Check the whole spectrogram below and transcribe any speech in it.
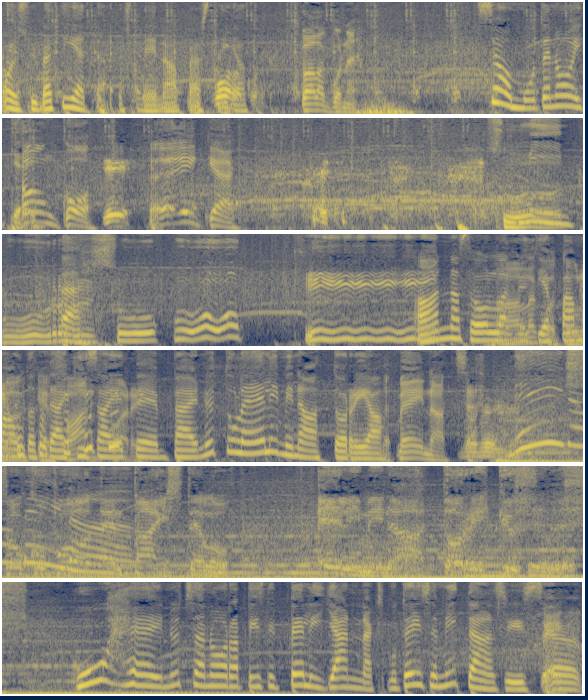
Olisi hyvä tietää, jos meinaa päästä Valkoinen. jatkoon. Valkoinen. Se on muuten oikein. Onko? Eh. Eikä. Niinpä. Anna olla nyt ja pamauta tämä kisa fanfari. eteenpäin. Nyt tulee eliminaattoria. Meinaat sä? Meinaa, Sukupuolten taistelu. Eliminaattori kysymys. Huh hei, nyt sä Noora pistit peli jännäksi, mutta ei se mitään siis. Se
